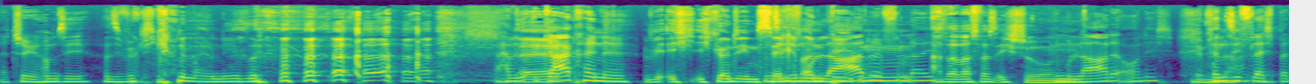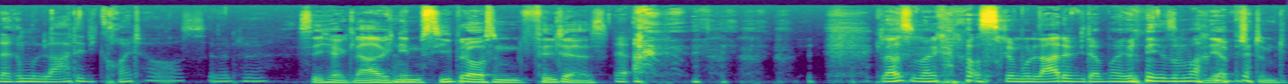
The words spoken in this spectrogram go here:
Ja, Entschuldigung, haben Sie, haben Sie wirklich keine Mayonnaise? haben Sie Äh, gar keine Ich, ich könnte Ihnen Senf Remoulade anbieten, vielleicht? aber was weiß ich schon. Remoulade auch nicht? Können Sie Remoulade? vielleicht bei der Remoulade die Kräuter raus? Eventuell? Sicher, klar. Ich nehme Sieb raus und filter es. Ja. Glaubst du, man kann aus Remoulade wieder Mayonnaise machen? Ja, bestimmt.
